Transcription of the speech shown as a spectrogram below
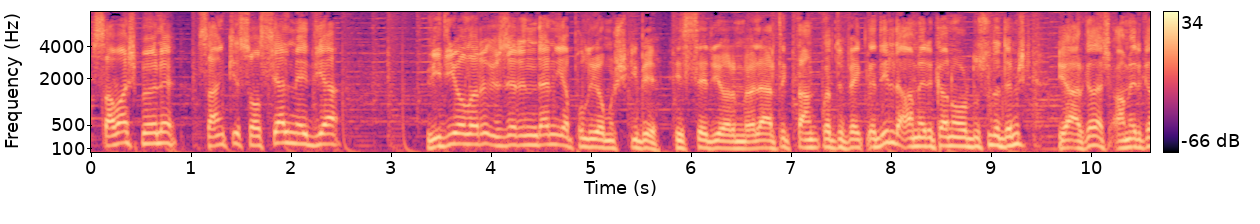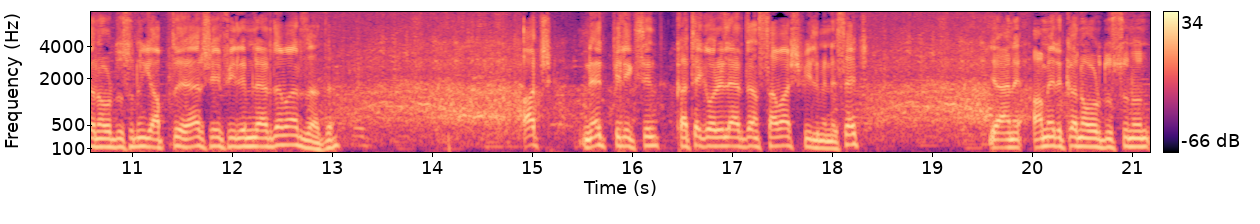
savaş böyle sanki sosyal medya videoları üzerinden yapılıyormuş gibi hissediyorum böyle artık tankla tüfekle değil de Amerikan ordusu da demiş ki ya arkadaş Amerikan ordusunun yaptığı her şey filmlerde var zaten. Aç Netflix'in kategorilerden savaş filmini seç. Yani Amerikan ordusunun,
